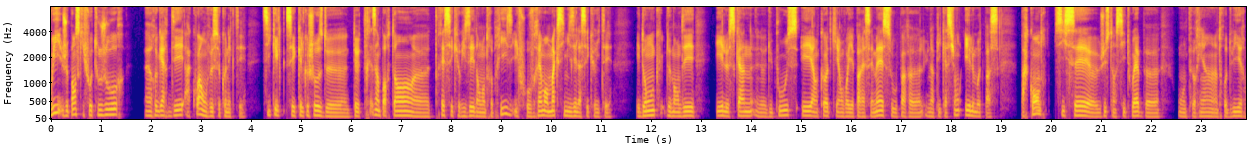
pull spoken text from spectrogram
Oui, je pense qu'il faut toujours regarder à quoi on veut se connecter. Si c'est quelque chose de, très important, euh, très sécurisé dans l'entreprise, il faut vraiment maximiser la sécurité. Et donc demander et le scan euh, du pouce et un code qui est envoyé par SMS ou par euh, une application et le mot de passe. Par contre, si c'est euh, juste un site web où on ne peut rien introduire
